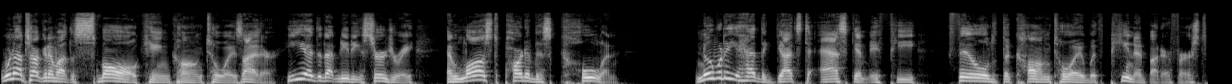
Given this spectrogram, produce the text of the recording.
We're not talking about the small King Kong toys either. He ended up needing surgery and lost part of his colon. Nobody had the guts to ask him if he filled the Kong toy with peanut butter first.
